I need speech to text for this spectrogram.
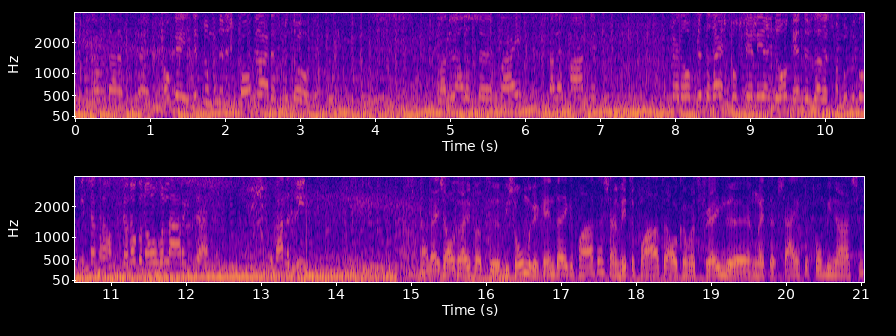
hoor, dan gaan we daar even kijken. Oké, dit noemen we de spookrijdersmethode. We gaan nu alles uh, vrij, salet maken. Verderop zit de rijstrookseelering er ook in, dus daar is vermoedelijk ook iets aan de hand. Het kan ook een hoge lading zijn. We gaan het zien. Nou, deze auto heeft wat eh, bijzondere kentekenplaten. Het zijn witte platen, ook een wat vreemde letter-cijfercombinatie.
